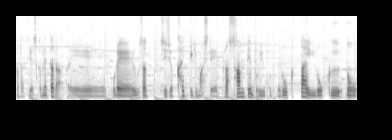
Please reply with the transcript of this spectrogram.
形ですかね。ただ、えー、これ、宇佐選手が帰ってきまして、プラス3点ということで、6対6の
